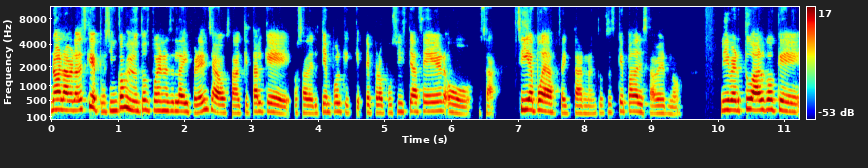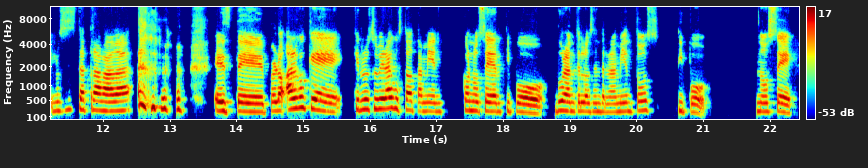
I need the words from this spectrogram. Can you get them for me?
No, la verdad es que pues cinco minutos pueden hacer la diferencia, o sea, ¿qué tal que, o sea, del tiempo que, que te propusiste hacer, o, o sea, sí puede afectar, ¿no? Entonces, qué padre saberlo. Liber, tú algo que, no sé si está trabada, este, pero algo que, que nos hubiera gustado también conocer, tipo, durante los entrenamientos, tipo, no sé,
